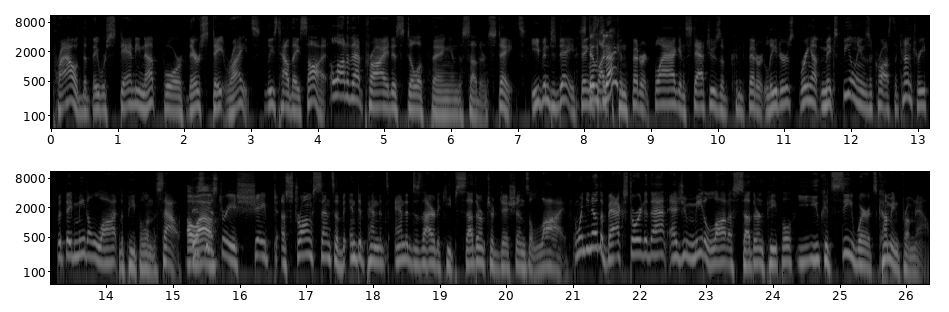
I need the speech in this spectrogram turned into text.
proud that they were standing up for their state rights, at least how they saw it. A lot of that pride is still a thing in the Southern states. Even today, things Still like today? the Confederate flag and statues of Confederate leaders bring up mixed feelings across the country, but they mean a lot to the people in the South. Oh, this wow. history has shaped a strong sense of independence and a desire to keep Southern traditions alive. And when you know the backstory to that, as you meet a lot of Southern people, you could see where it's coming from now.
